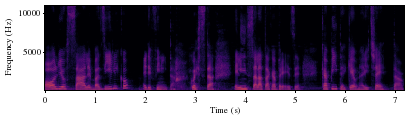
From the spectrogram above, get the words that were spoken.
olio, sale, basilico ed è finita. Questa è l'insalata caprese. Capite che è una ricetta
